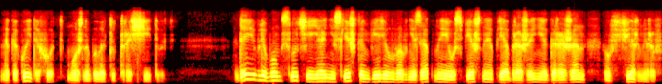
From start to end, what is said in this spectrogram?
На какой доход можно было тут рассчитывать? Да и в любом случае я не слишком верил во внезапное и успешное преображение горожан в фермеров.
